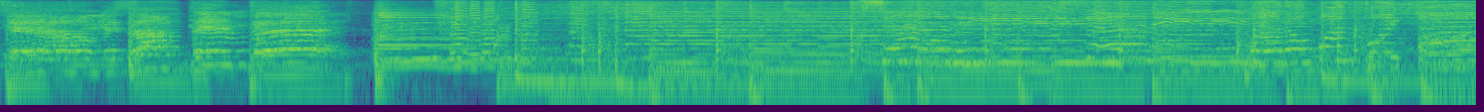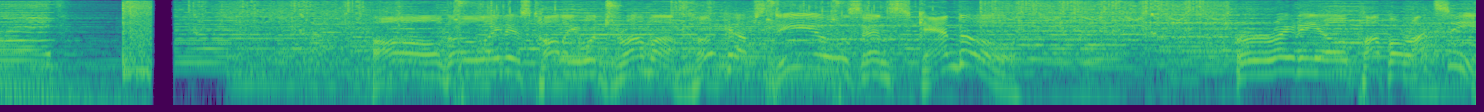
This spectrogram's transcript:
Tell me something good. Sunny, sunny, 101.5. All the latest Hollywood drama, hookups, deals, and scandal. Radio Paparazzi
